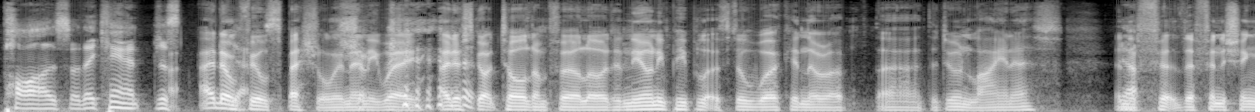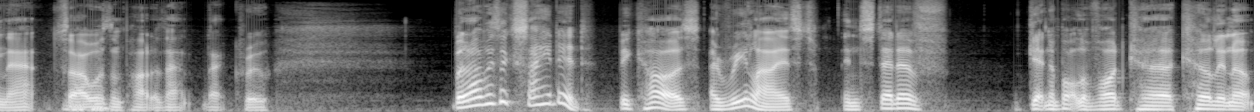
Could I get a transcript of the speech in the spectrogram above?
pause, so they can't just. I don't Yeah. feel special in any way. I just got told I'm furloughed, and the only people that are still working there are uh, they're doing Lioness, and Yeah. they're, fi- they're finishing that. So I wasn't part of that that crew. But I was excited because I realized instead of getting a bottle of vodka, curling up,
